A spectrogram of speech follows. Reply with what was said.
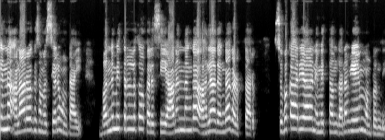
చిన్న అనారోగ్య సమస్యలు ఉంటాయి. బంధుమిత్రులతో కలిసి ఆనందంగా ఆహ్లాదంగా గడుపుతారు. శుభకార్యాల నిమిత్తం ధన వ్యయం ఉంటుంది.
